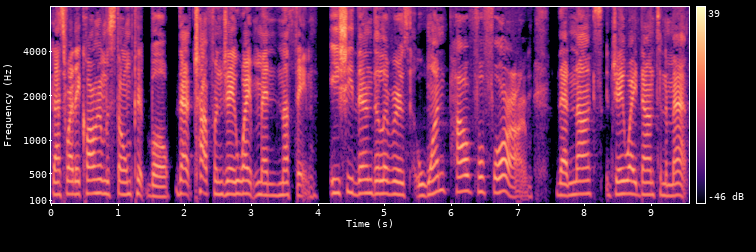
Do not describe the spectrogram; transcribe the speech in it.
That's why they call him the Stone Pit Bull. That chop from Jay White meant nothing. Ishii then delivers one powerful forearm that knocks Jay White down to the mat.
